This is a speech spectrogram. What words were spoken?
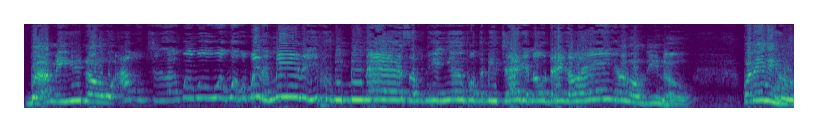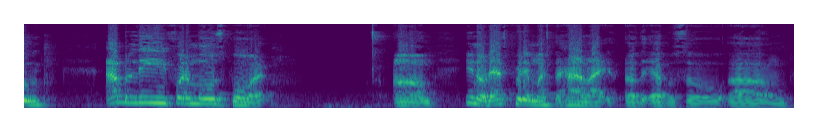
But I mean, you know, I was just like, wait, wait, wait, wait a minute. You supposed to be beating ass up in here. You ain't supposed to be jacking no dang you know. But anywho, I believe for the most part, um, you know, that's pretty much the highlight of the episode. Um,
